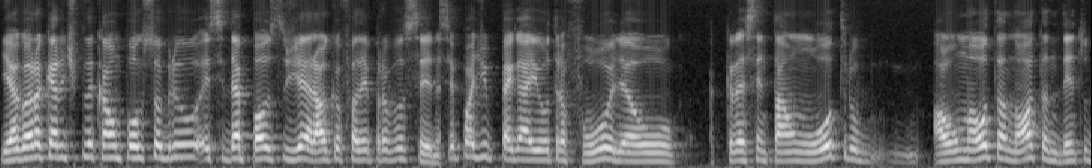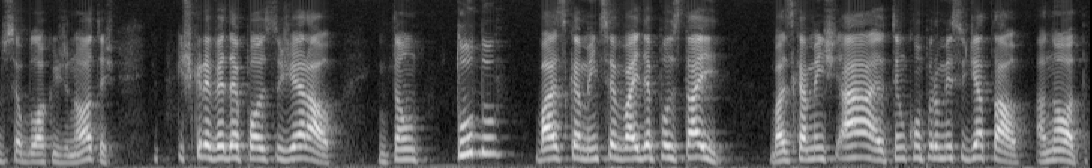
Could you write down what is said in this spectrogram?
E agora eu quero te explicar um pouco sobre o, esse depósito geral que eu falei para você. Né? Você pode pegar aí outra folha ou acrescentar um outro uma outra nota dentro do seu bloco de notas e escrever depósito geral. Então, tudo basicamente você vai depositar aí. Basicamente, ah, eu tenho um compromisso dia tal, anota.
